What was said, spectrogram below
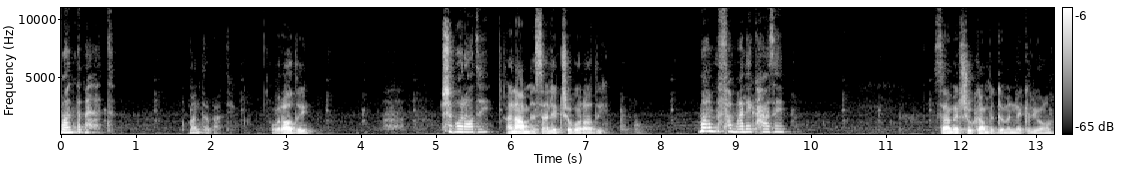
ما انتبهت. ما انتبهتي وراضي؟ شو راضي؟ أنا عم أسألك شو راضي. ما عم بفهم عليك حازم. سامر شو كان بده منك اليوم؟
